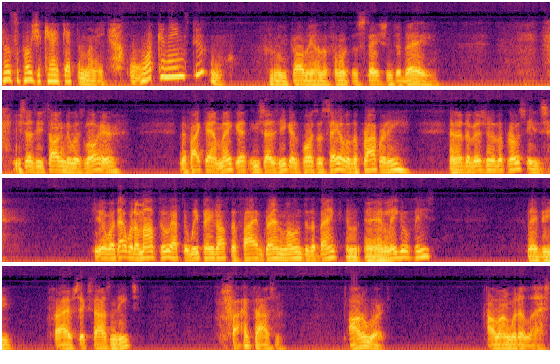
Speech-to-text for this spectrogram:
Phil, suppose you can't get the money. What can Ames do? He called me on the phone at the station today. He says he's talking to his lawyer. And if I can't make it, he says he can force a sale of the property and a division of the proceeds. You know what that would amount to after we paid off the five grand loan to the bank and, and legal fees? Maybe five, six thousand each. Five thousand. Out of work. How long would it last?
